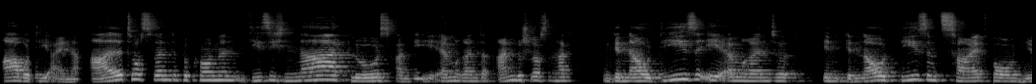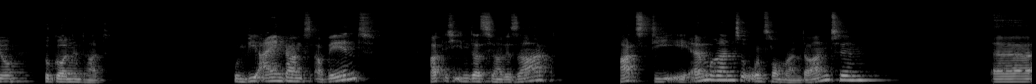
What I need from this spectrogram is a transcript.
aber die eine Altersrente bekommen, die sich nahtlos an die EM-Rente angeschlossen hat und genau diese EM-Rente in genau diesem Zeitraum hier begonnen hat. Und wie eingangs erwähnt, hatte ich Ihnen das ja gesagt, hat die EM-Rente unserer Mandantin äh,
